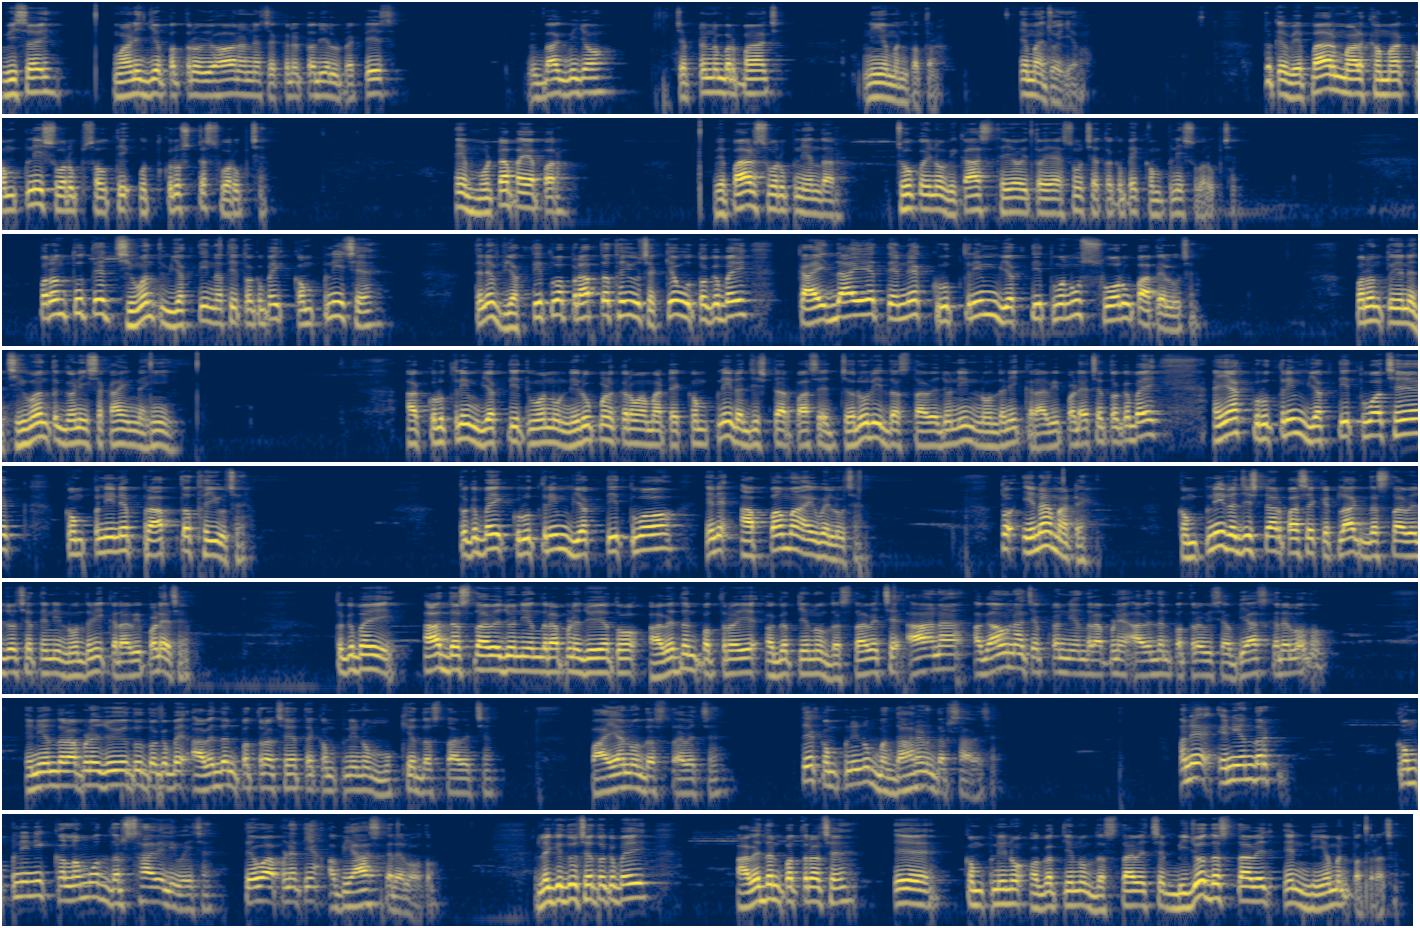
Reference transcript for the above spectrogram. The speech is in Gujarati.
વિષય, વાણિજ્ય પત્ર વ્યવહાર અને સેક્રેટરિયલ પ્રેક્ટિસ વિભાગ બીજો ચેપ્ટર નંબર પાંચ, નિયમન પત્ર. એમાં જોઈએ તો કે વેપાર માળખામાં કંપની સ્વરૂપ સૌથી ઉત્કૃષ્ટ સ્વરૂપ છે. એ મોટા પાયા પર વેપાર સ્વરૂપની અંદર જો કોઈનો વિકાસ થયો હોય તો એ શું છે? તો કે ભાઈ કંપની સ્વરૂપ છે. પરંતુ તે જીવંત વ્યક્તિ નથી. તો કે ભાઈ, કંપની છે, તેને વ્યક્તિત્વ પ્રાપ્ત થયું છે. કેવું? તો કે ભાઈ, કાયદાએ તેને કૃત્રિમ વ્યક્તિત્વનું સ્વરૂપ આપેલું છે. પરંતુ એને જીવંત ગણી શકાય નહીં. આ કૃત્રિમ વ્યક્તિત્વનું નિરૂપણ કરવા માટે કંપની રજિસ્ટ્રાર પાસે જરૂરી દસ્તાવેજોની નોંધણી કરાવવી પડે છે. તો કે ભાઈ, અહીંયા કૃત્રિમ વ્યક્તિત્વ છે કંપનીને પ્રાપ્ત થયું છે. તો કે ભાઈ, કૃત્રિમ વ્યક્તિત્વ એને આપવામાં આવેલું છે. તો એના માટે કંપની રજિસ્ટ્રાર પાસે કેટલાક દસ્તાવેજો છે તેની નોંધણી કરાવવી પડે છે. તો કે ભાઈ, આ દસ્તાવેજોની અંદર આપણે જોઈએ તો આવેદનપત્ર એ અગત્યનો દસ્તાવેજ છે. આના અગાઉના ચેપ્ટરની અંદર આપણે આવેદનપત્ર વિશે અભ્યાસ કરેલો હતો. એની અંદર આપણે જોયું હતું તો કે ભાઈ આવેદનપત્ર છે તે કંપનીનો મુખ્ય દસ્તાવેજ છે, પાયાનો દસ્તાવેજ છે, તે કંપનીનું બંધારણ દર્શાવે છે. અને એની અંદર કંપનીની કલમો દર્શાવેલી હોય છે તેવો આપણે ત્યાં અભ્યાસ કરેલો હતો. એટલે કીધું છે તો કે ભાઈ આવેદનપત્ર છે એ કંપનીનો અગત્યનો દસ્તાવેજ છે, બીજો દસ્તાવેજ એ નિયમન પત્ર છે.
